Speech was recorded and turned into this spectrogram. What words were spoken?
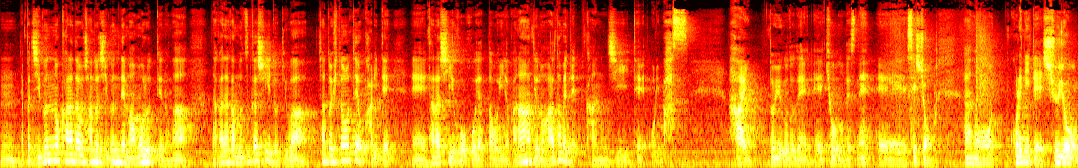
うん、やっぱ自分の体をちゃんと自分で守るっていうのがなかなか難しい時はちゃんと人の手を借りて、えー、正しい方法をやった方がいいのかなっていうのを改めて感じております。はい。ということで、えー、今日のですね、えー、セッションあのこれにて終了。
